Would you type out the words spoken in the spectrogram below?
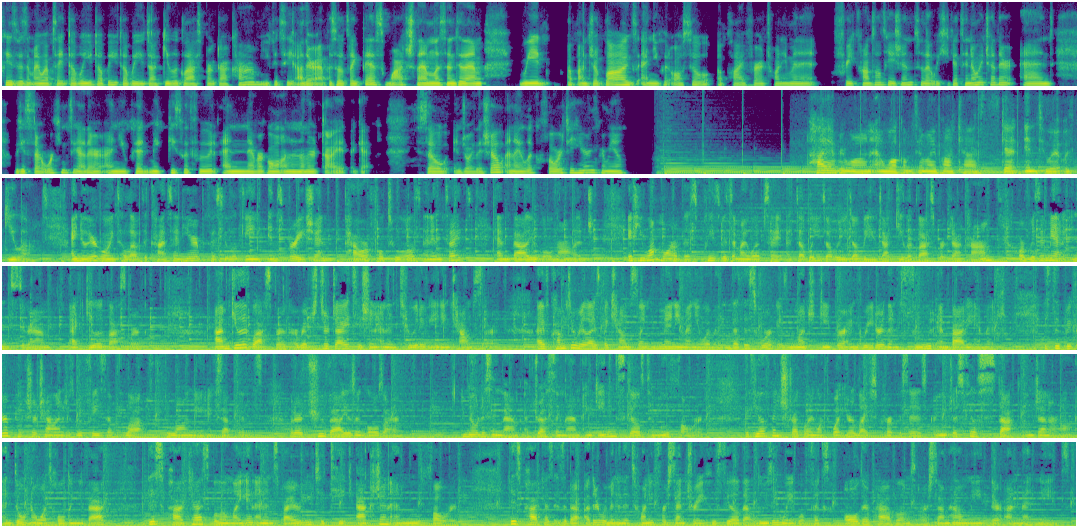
please visit my website, www.gilaglassberg.com. You can see other episodes like this, watch them, listen to them, read a bunch of blogs, and you could also apply for a 20 minute free consultation so that we could get to know each other and we could start working together and you could make peace with food and never go on another diet again. So enjoy the show and I look forward to hearing from you. Hi, everyone, and welcome to my podcast, Get Into It with Gila. I know you're going to love the content here because you will gain inspiration, powerful tools and insights, and valuable knowledge. If you want more of this, please visit my website at www.gilaglassberg.com or visit me on Instagram at Gila Glassberg. I'm Gila Glassberg, a registered dietitian and intuitive eating counselor. I have come to realize by counseling many, many women that this work is much deeper and greater than food and body image. It's the bigger picture challenges we face of love, belonging, acceptance, what our true values and goals are, noticing them, addressing them, and gaining skills to move forward. If you have been struggling with what your life's purpose is, or you just feel stuck in general and don't know what's holding you back, this podcast will enlighten and inspire you to take action and move forward. This podcast is about other women in the 21st century who feel that losing weight will fix all their problems or somehow meet their unmet needs.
